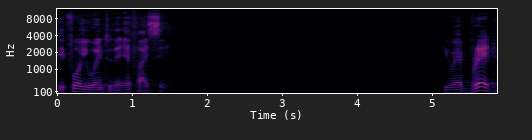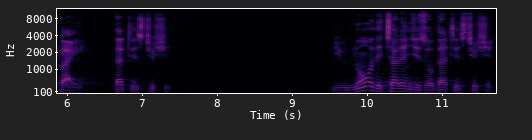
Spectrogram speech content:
before you went to the FIC. You were bred by that institution. You know the challenges of that institution.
